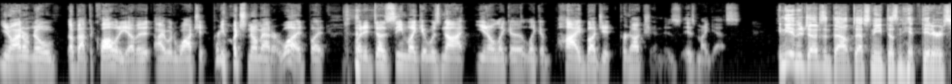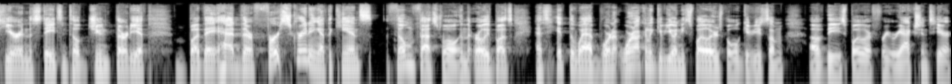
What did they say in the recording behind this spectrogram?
you know, I don't know about the quality of it. I would watch it pretty much no matter what, but but it does seem like it was not, you know, like a like a high budget production is is my guess. Indiana Jones and Dial of Destiny doesn't hit theaters here in the States until June 30th, but they had their first screening at the Cannes Film Festival, and the early buzz has hit the web. We're not, we're not going to give you any spoilers, but we'll give you some of the spoiler free reactions here.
